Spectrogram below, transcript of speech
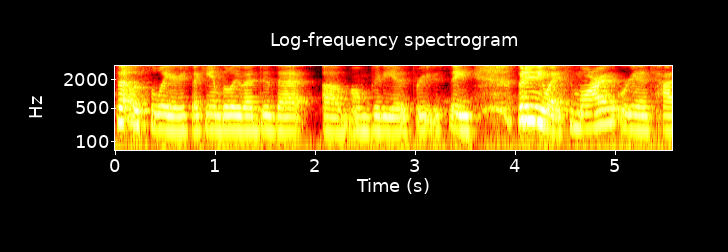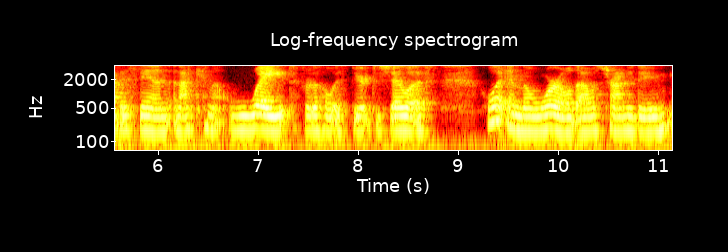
that was hilarious. I can't believe I did that um, on video for you to see. But anyway, tomorrow we're going to tie this in, and I cannot wait for the Holy Spirit to show us what in the world I was trying to do.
